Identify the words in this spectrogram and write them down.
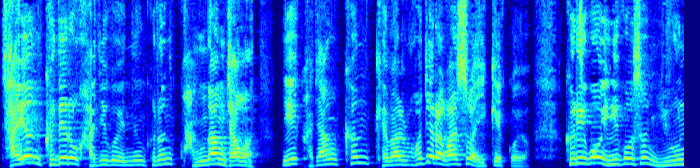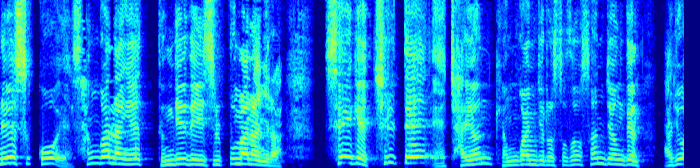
자연 그대로 가지고 있는 그런 관광 자원이 가장 큰 개발 호재라고 할 수가 있겠고요. 그리고 이곳은 유네스코 상관왕에 등재되어 있을 뿐만 아니라 세계 7대 자연 경관지로서 선정된 아주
